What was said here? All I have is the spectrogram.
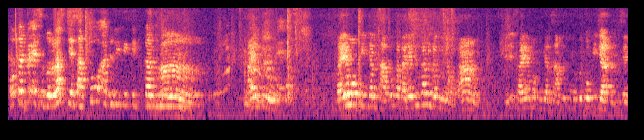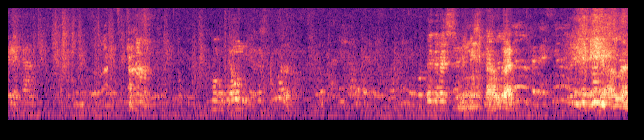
Oh, TPS 11 C1 ada dititipkan. Ah, saya tuh saya mau pinjam satu katanya itu kan udah punya orang. Jadi saya mau pinjam satu untuk kopi jat nanti saya belikan. Nah, mau mau gimana? Eh, TPS. Tahu kan? Tahu kan?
